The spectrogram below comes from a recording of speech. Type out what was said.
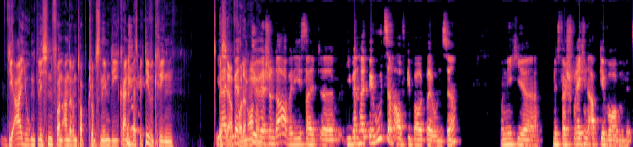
die A-Jugendlichen von anderen Top-Clubs nehmen, die keine Perspektive kriegen. Ja, Ist ja die voll in Perspektive Ordnung. wäre schon da, aber die ist halt, äh, die werden halt behutsam aufgebaut bei uns, ja. Und nicht hier mit Versprechen abgeworben, mit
